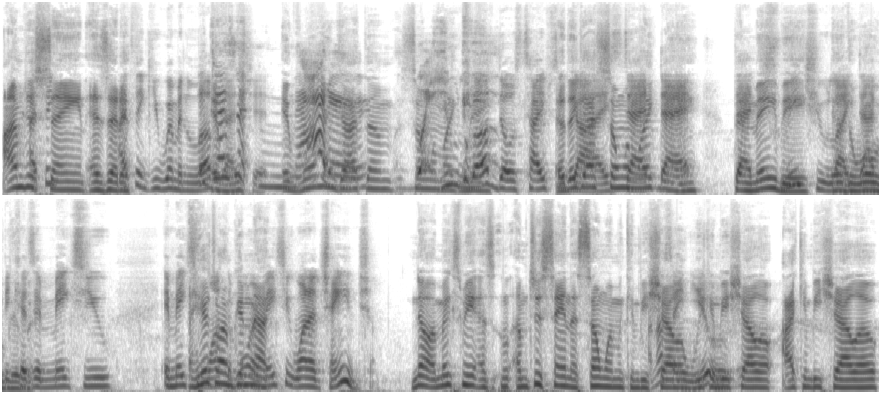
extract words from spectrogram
I'm just think- saying is that I if, think you women love that doesn't shit. if women got them someone what You like me, love those types If of they got someone that, like that, me, that then maybe treat you the- like the that world would because better. it makes you, it makes And you here's what want I'm them getting more. at. It makes you want to change them. No, it makes me. As, I'm just saying that some women can be not shallow. saying We can be shallow. I can be shallow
